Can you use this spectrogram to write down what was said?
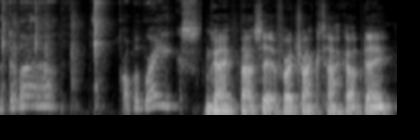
Look at that. Proper brakes. Okay, that's it for a Trakatak update.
